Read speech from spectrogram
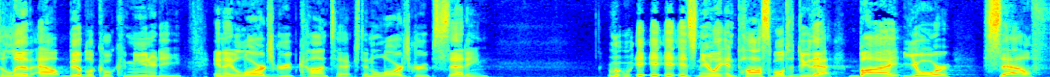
to live out biblical community in a large group context, in a large group setting. It's nearly impossible to do that by yourself.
